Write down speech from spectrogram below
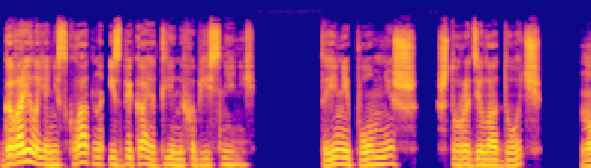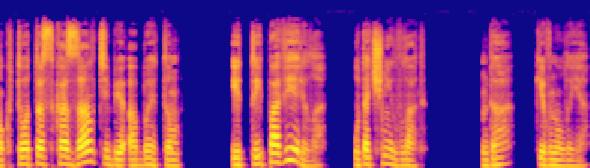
Говорила я нескладно, избегая длинных объяснений. «Ты не помнишь, что родила дочь, но кто-то сказал тебе об этом, и ты поверила», — уточнил Влад. «Да», — кивнула я.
